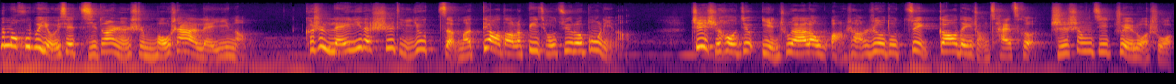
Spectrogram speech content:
那么会不会有一些极端人士谋杀了雷伊呢？可是雷伊的尸体又怎么掉到了壁球俱乐部里呢？这时候就引出来了网上热度最高的一种猜测：直升机坠落说。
